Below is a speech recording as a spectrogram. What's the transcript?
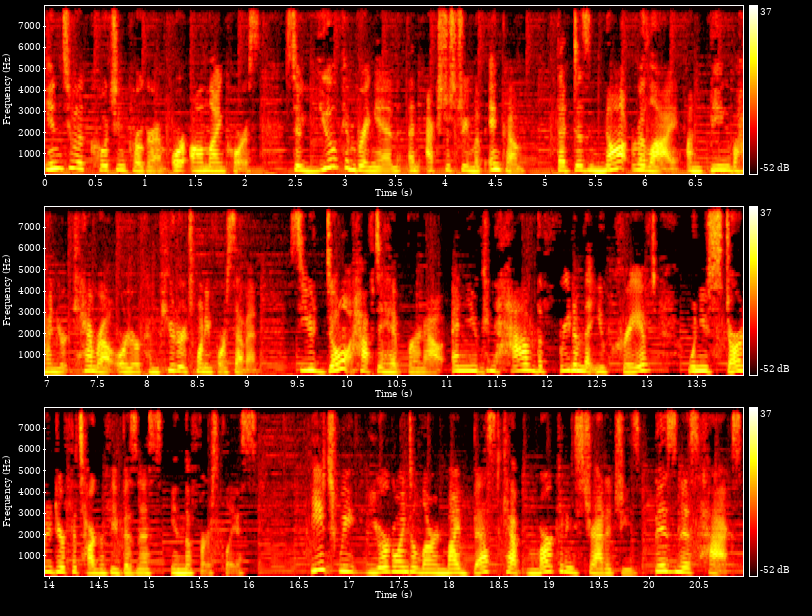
into a coaching program or online course so you can bring in an extra stream of income that does not rely on being behind your camera or your computer 24 7. So you don't have to hit burnout and you can have the freedom that you craved when you started your photography business in the first place. Each week, you're going to learn my best kept marketing strategies, business hacks,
